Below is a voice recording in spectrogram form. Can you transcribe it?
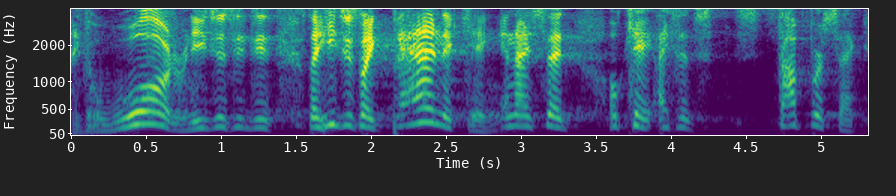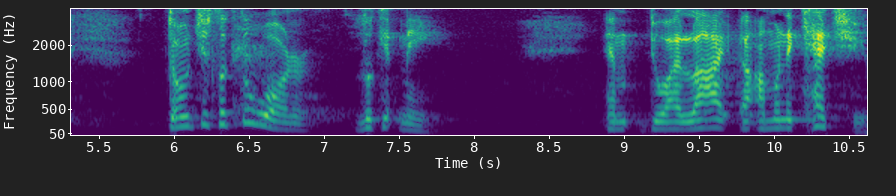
like the water. And he just, he just, like, he just like panicking. And I said, okay, I said, stop for a sec. Don't just look at the water. Look at me. And do I lie? I'm going to catch you.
